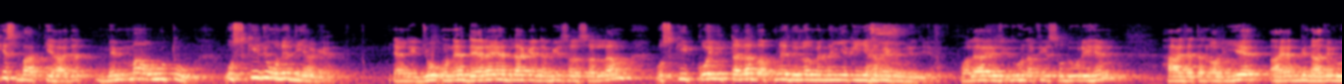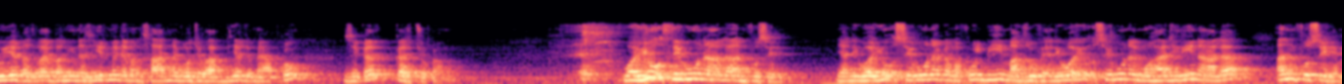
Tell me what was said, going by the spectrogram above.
کس بات کی حاجت؟ مما اوتو۔ اس کی جو انہیں دیا گیا۔ یعنی جو انہیں دے رہے ہیں اللہ کے نبی صلی اللہ علیہ وسلم، اس کی کوئی طلب اپنے دلوں میں نہیں ہے کہ یہ ہمیں کیوں نہیں دیا۔ ولا یجدون فی صدورہم حاجتن اور یہ آیت بھی نازل ہوئی ہے غزوہ بنی نذیر میں، جب انصار نے وہ جواب دیا جو میں آپ کو ذکر کر چکا ہوں۔ وَيُؤْثِرُونَ عَلَىٰ أَنفُسِهِمْ۔ یعنی وَيُؤْثِرُونَ کا مفعول بھی محذوف ہے یعنی وَيُؤْثِرُونَ الْمُهَاجِرِينَ عَلَىٰ أَنفُسِهِمْ،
